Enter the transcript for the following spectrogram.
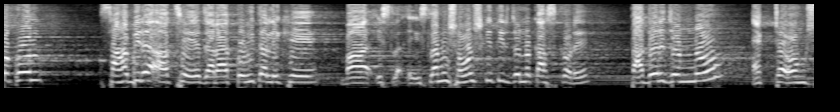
সকল সাহাবিরা আছে যারা কবিতা লিখে বা ইসলামী সংস্কৃতির জন্য কাজ করে, তাদের জন্য একটা অংশ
